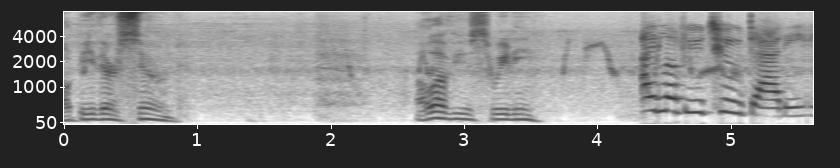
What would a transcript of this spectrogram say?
I'll be there soon. I love you, sweetie. I love you too, Daddy.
